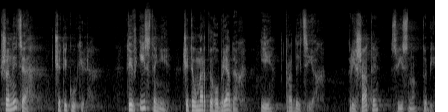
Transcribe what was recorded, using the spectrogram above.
пшениця чи ти кукіль? Ти в істині чи ти в мертвих обрядах і традиціях? Рішати, звісно, тобі.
